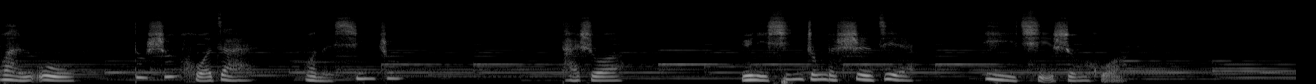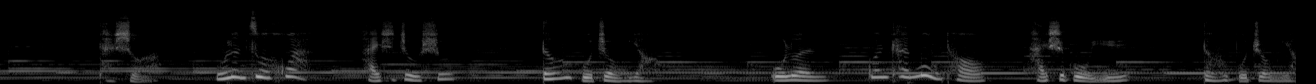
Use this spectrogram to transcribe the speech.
万物都生活在我们心中。他说：“与你心中的世界一起生活。”他说：“无论作画还是著书，都不重要。无论观看木头。”还是捕鱼，都不重要。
